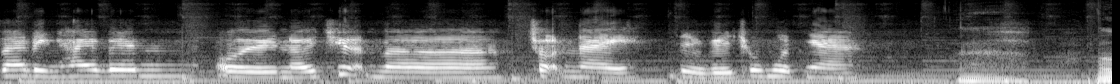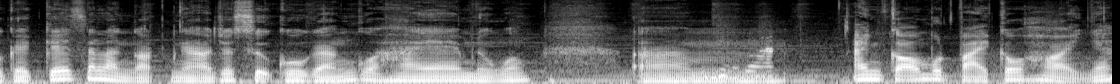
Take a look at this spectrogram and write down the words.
gia đình hai bên rồi nói chuyện và chọn ngày để về chung một nhà. À, một cái kết rất là ngọt ngào cho sự cố gắng của hai em đúng không? À, anh có một vài câu hỏi nhé.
